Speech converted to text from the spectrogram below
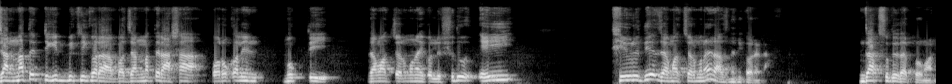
জান্নাতের টিকিট বিক্রি করা বা জান্নাতের আশা পরকালীন মুক্তি জামাত চরমনায় করলে শুধু এই থিওরি দিয়ে জামাত চরমনায় রাজনীতি করে না। ডাকসুতে তার প্রমাণ।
